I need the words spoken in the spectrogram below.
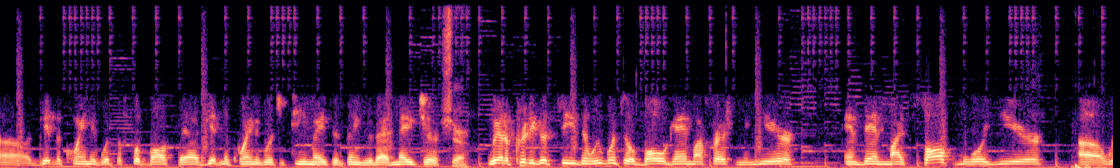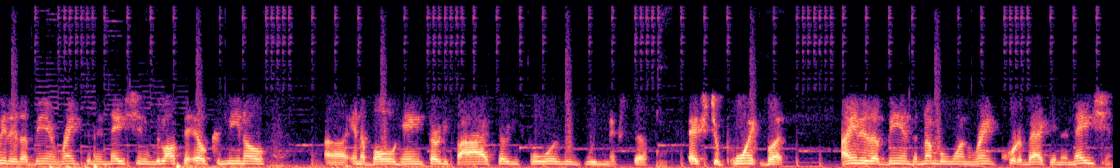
Uh, getting acquainted with the football staff, getting acquainted with your teammates, and things of that nature. Sure. We had a pretty good season. We went to a bowl game my freshman year, and then my sophomore year, uh, we ended up being ranked in the nation. We lost to El Camino uh, in a bowl game, 35, 34. We, we mixed the extra point, but I ended up being the number one ranked quarterback in the nation.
